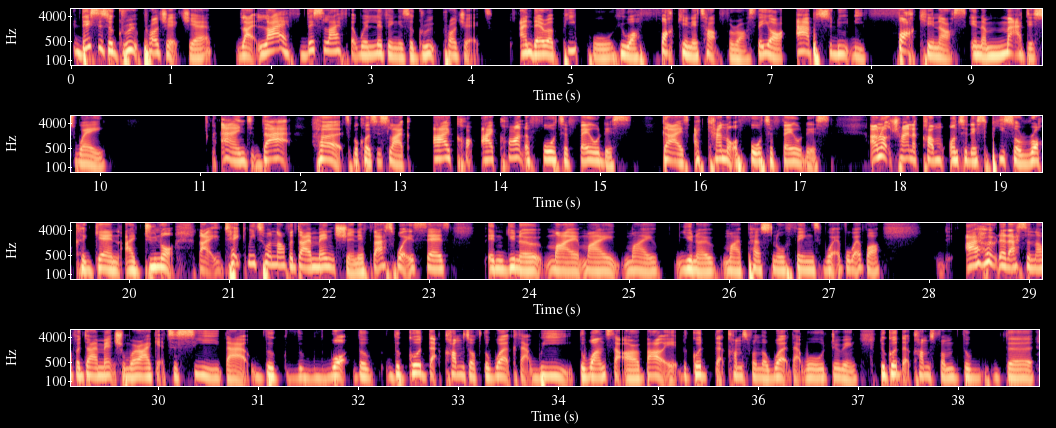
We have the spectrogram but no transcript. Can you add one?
this is a group project, yeah like life, this life that we're living is a group project. And there are people who are fucking it up for us. They are absolutely fucking us in the maddest way. And that hurts because it's like, I can't, I can't afford to fail this. Guys, I cannot afford to fail this. I'm not trying to come onto this piece of rock again. I do not like take me to another dimension. If that's what it says in, you know, my my my, you know, my personal things, whatever, whatever I hope that that's another dimension where I get to see that the, the what the the good that comes off the work that we the ones that are about it the good that comes from the work that we're all doing the good that comes from the the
